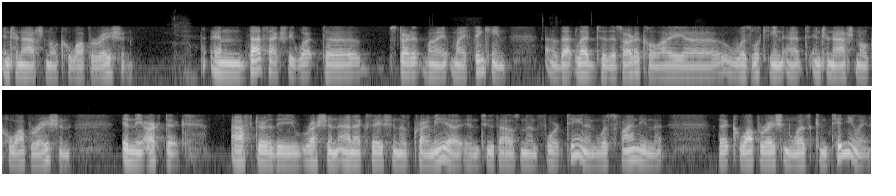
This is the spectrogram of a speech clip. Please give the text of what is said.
international cooperation and that's actually what uh, started my my thinking uh, that led to this article. I uh, was looking at international cooperation in the Arctic after the Russian annexation of Crimea in 2014, and was finding that that cooperation was continuing.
